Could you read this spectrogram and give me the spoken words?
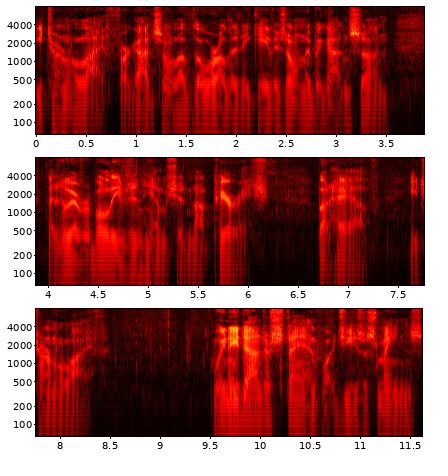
eternal life. For God so loved the world that he gave his only begotten Son, that whoever believes in him should not perish, but have eternal life. We need to understand what Jesus means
